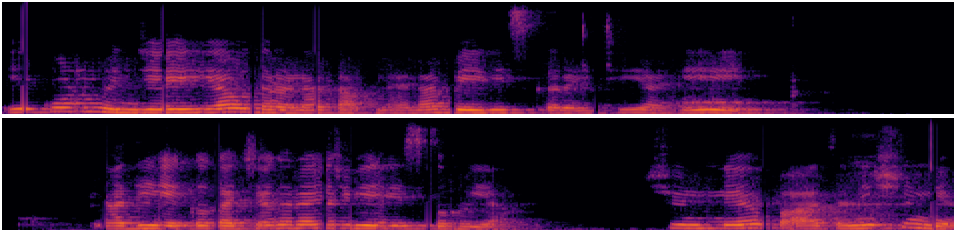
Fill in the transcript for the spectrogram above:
एकूण म्हणजे या उदाहरणात आपल्याला बेरीज करायची आहे. आधी एककाच्या घराची बेरीज करूया. शून्य पाच आणि शून्य.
